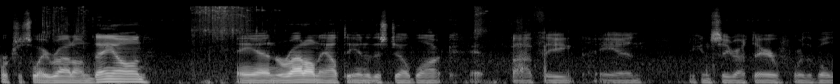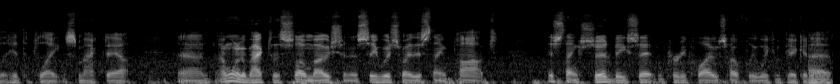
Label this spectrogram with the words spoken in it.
works its way right on down, and right on out the end of this gel block at five feet. And you can see right there where the bullet hit the plate and smacked out. Uh, I'm gonna go back to the slow motion and see which way this thing popped. This thing should be sitting pretty close. Hopefully we can pick it up.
